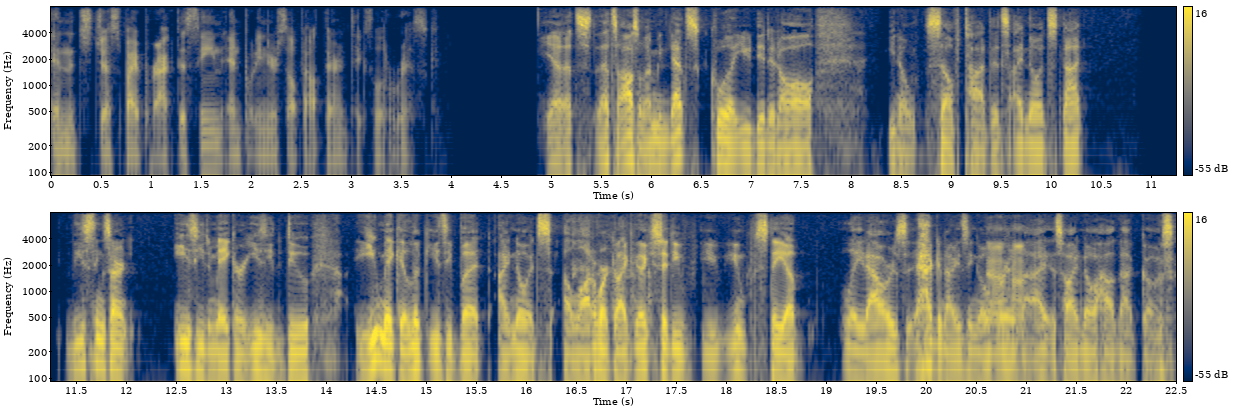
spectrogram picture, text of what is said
and it's just by practicing and putting yourself out there and takes a little risk. Yeah, that's that's awesome. I mean, that's cool that you did it all, you know, self taught. It's I know it's not these things aren't easy to make or easy to do. You make it look easy, but I know it's a lot of work. Like like you said, you you you stay up late hours agonizing over uh -huh. it. Uh-huh. I, so I know how that goes.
